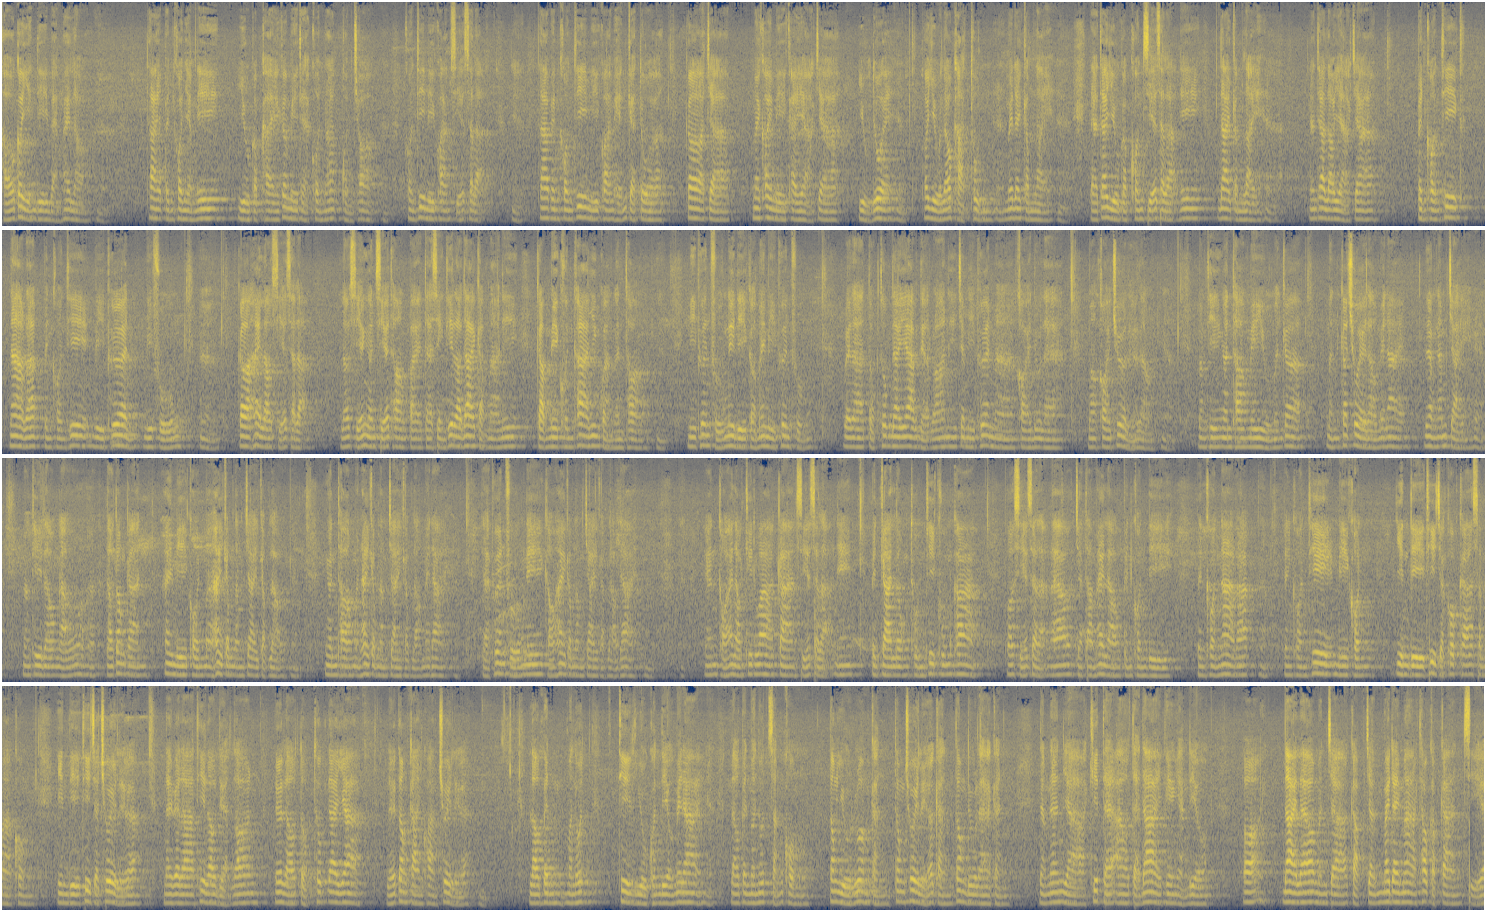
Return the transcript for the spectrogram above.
เขาก็ยินดีแบ่งให้เรา ถ้าเป็นคนอย่างนี้ อยู่กับใครก็มีแต่คนรักคนชอบ คนที่มีความเสียสละ ถ้าเป็นคนที่มีความเห็นแก่ตัว ก็จะไม่ค่อยมีใครอยากจะอยู่ด้วย เพราะอยู่แล้วขาดทุนไม่ได้กำไร แต่ถ้าอยู่กับคนเสียสละนี่ได้กำไรนั้นถ้าเราอยากจะเป็นคนที่น่ารัก เป็นคนที่มีเพื่อน มีฝูง ก็ให้เราเสียสละ เราเสียเงินเสียทองไป แต่สิ่งที่เราได้กลับมานี้กลับมีคุณค่ายิ่งกว่าเงินทอง มีเพื่อนฝูงนี่ดีกว่าไม่มีเพื่อนฝูง เวลาตกทุกข์ได้ยากเดือดร้อนนี้จะมีเพื่อนมาคอยดูแล มาคอยช่วยเหลือเรา บางทีเงินทองมีอยู่มันก็มันก็ช่วยเราไม่ได้ เรื่องน้ำใจ บางทีเราเหงาเราต้องการ ให้มีคนมาให้กำลังใจกับเรา เงินทองมันให้กำลังใจกับเราไม่ได้ แต่เพื่อนฝูงนี้เขาให้กำลังใจกับเราได้ดังนั้นขอให้เราคิดว่าการเสียสละนี้เป็นการลงทุนที่คุ้มค่า เพราะเสียสละแล้วจะทำให้เราเป็นคนดี เป็นคนน่ารัก เป็นคนที่มีคนยินดีที่จะคบค้าสมาคม ยินดีที่จะช่วยเหลือ ในเวลาที่เราเดือดร้อน หรือเราตกทุกข์ได้ยาก หรือต้องการความช่วยเหลือ เราเป็นมนุษย์ที่อยู่คนเดียวไม่ได้ เราเป็นมนุษย์สังคม ต้องอยู่ร่วมกัน ต้องช่วยเหลือกัน ต้องดูแลกัน ดังนั้นอย่าคิดแต่เอาแต่ได้เพียงอย่างเดียว เพราะได้แล้วมันจะกลับจะไม่ได้มากเท่ากับการเสีย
